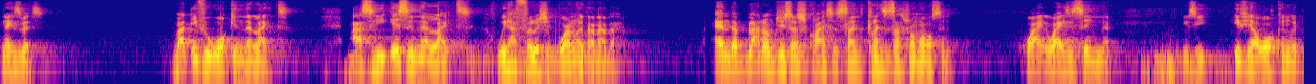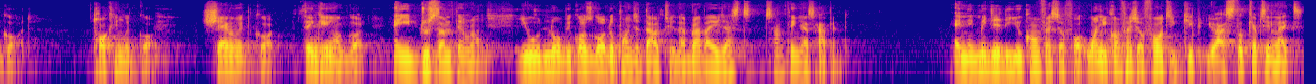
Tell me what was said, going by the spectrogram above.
Next verse. But if you walk in the light, as he is in the light, we have fellowship one with another. And the blood of Jesus Christ, his son, cleanses us from all sin. Why? Why is he saying that? You see, if you are walking with God, talking with God, sharing with God, thinking of God, and you do something wrong, you would know because God will point it out to you that, brother, you just, something just happened. And immediately you confess your fault. When you confess your fault, you keep, you are still kept in light.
